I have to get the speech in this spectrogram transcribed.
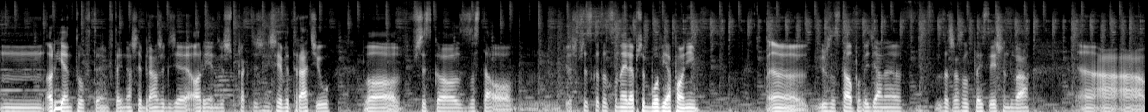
mm, Orientu w, tym, w tej naszej branży, gdzie Orient już praktycznie się wytracił, bo wszystko zostało, wiesz, wszystko to, co najlepsze było w Japonii, E, już zostało powiedziane za czasów PlayStation 2, e, a, a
